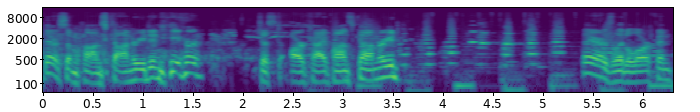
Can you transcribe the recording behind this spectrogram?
There's some Hans Conried in here. Just archive Hans Conried. There's Little Orphan.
